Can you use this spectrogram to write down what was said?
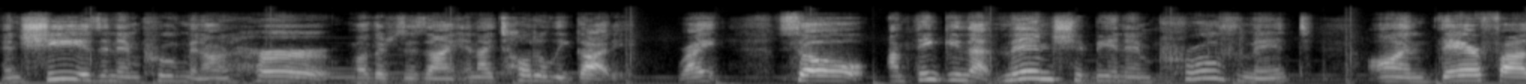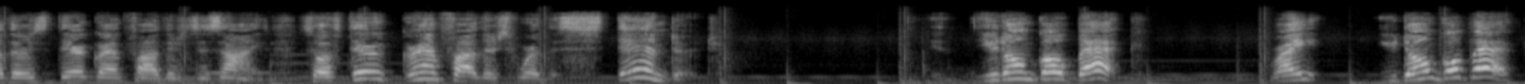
and she is an improvement on her mother's design, and I totally got it, right? So I'm thinking that men should be an improvement on their father's, their grandfather's designs. So if their grandfathers were the standard, you don't go back, right? You don't go back.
